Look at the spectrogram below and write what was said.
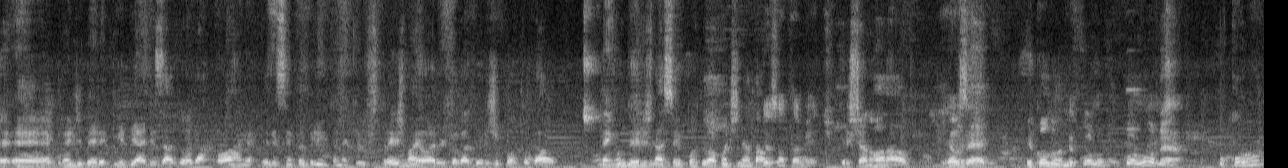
é, é, grande idealizador da Corner, ele sempre brinca, né? Que os três maiores jogadores de Portugal, nenhum deles nasceu em Portugal continental. Exatamente. Cristiano Ronaldo, Eusébio e Coluna. E Coluna. O Coluna, o, Coluna,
